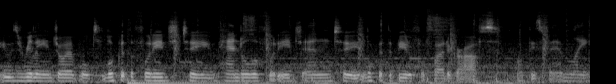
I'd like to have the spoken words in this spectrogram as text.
it was really enjoyable to look at the footage, to handle the footage, and to look at the beautiful photographs of this family.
